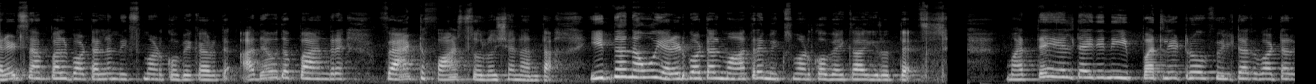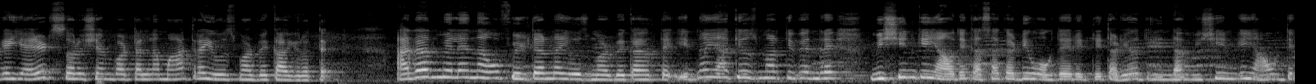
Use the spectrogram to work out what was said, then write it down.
ಎರಡು ಸ್ಯಾಂಪಲ್ ಬಾಟಲ್ನ ಮಿಕ್ಸ್ ಮಾಡ್ಕೋಬೇಕಾಗುತ್ತೆ ಅದ್ಯಾವುದಪ್ಪ ಅಂದರೆ ಫ್ಯಾಟ್ ಫಾಸ್ಟ್ ಸೊಲ್ಯೂಷನ್ ಅಂತ. ಇದನ್ನ ನಾವು ಎರಡು ಬಾಟಲ್ ಮಾತ್ರ ಮಿಕ್ಸ್ ಮಾಡ್ಕೋಬೇಕಾಗಿರುತ್ತೆ. ಮತ್ತೆ ಹೇಳ್ತಾ ಇದ್ದೀನಿ, ಇಪ್ಪತ್ತು ಲೀಟ್ರು ಫಿಲ್ಟರ್ ವಾಟರ್ಗೆ ಎರಡು ಸೊಲ್ಯೂಷನ್ ಬಾಟಲ್ನ ಮಾತ್ರ ಯೂಸ್ ಮಾಡಬೇಕಾಗಿರುತ್ತೆ. ಅದಾದಮೇಲೆ ನಾವು ಫಿಲ್ಟರ್ನ ಯೂಸ್ ಮಾಡಬೇಕಾಗಿರುತ್ತೆ. ಇದನ್ನ ಯಾಕೆ ಯೂಸ್ ಮಾಡ್ತೀವಿ ಅಂದರೆ ಮಿಷಿನ್ಗೆ ಯಾವುದೇ ಕಸ ಕಡ್ಡಿ ಹೋಗದೇ ರೀತಿ ತಡೆಯೋದ್ರಿಂದ ಮಿಷಿನ್ಗೆ ಯಾವುದೇ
